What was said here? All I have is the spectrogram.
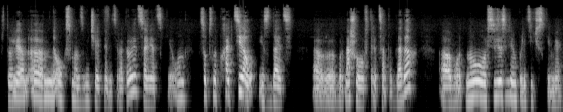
что Леон э, Оксман, замечательный литературовед советский, он, собственно, хотел издать э, Бурнашова в 30-х годах, э, вот, но в связи с этими политическими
